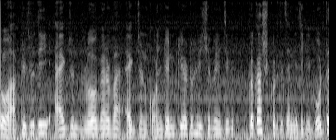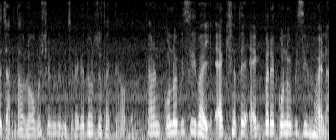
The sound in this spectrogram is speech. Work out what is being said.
তো আপনি যদি একজন ব্লগার বা একজন কন্টেন্ট ক্রিয়েটর হিসেবে নিজেকে প্রকাশ করতে চান, নিজেকে গড়তে চান, তাহলে অবশ্যই কিন্তু নিজের আগে ধৈর্য থাকতে হবে। কারণ কোনো কিছুই ভাই, একসাথে একবারে কোনো কিছুই হয় না।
